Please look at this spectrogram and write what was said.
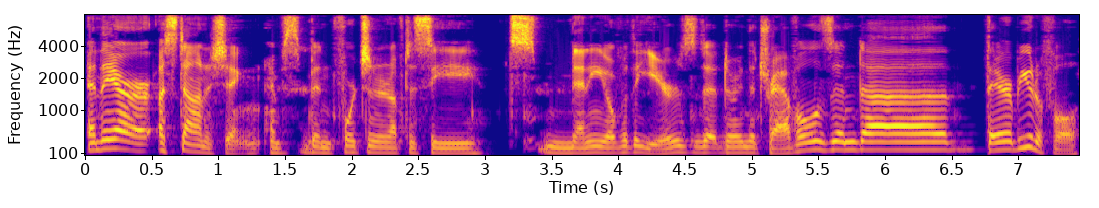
and they are astonishing. I've been fortunate enough to see many over the years that- during the travels, and uh, they're beautiful.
